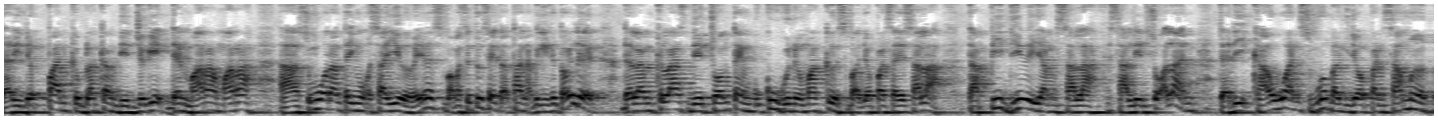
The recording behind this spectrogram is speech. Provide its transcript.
Dari depan ke belakang dia jerit dan marah-marah. Uh, semua orang tengok saya ya sebab masa tu saya tak tahan nak pergi ke toilet. Dalam kelas dia conteng buku guna marker sebab jawapan jawapan saya salah. Tapi dia yang salah salin soalan. Jadi kawan semua bagi jawapan sama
